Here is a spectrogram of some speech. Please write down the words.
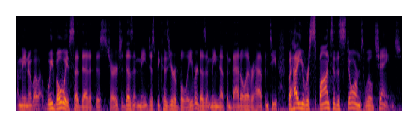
I mean, uh, we've always said that at this church. It doesn't mean just because you're a believer doesn't mean nothing bad will ever happen to you, but how you respond to the storms will change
